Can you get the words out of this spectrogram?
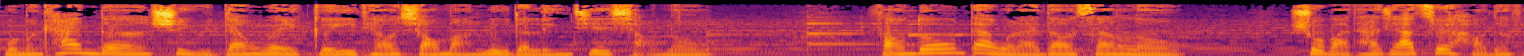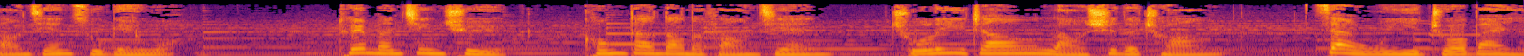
我们看的是与单位隔一条小马路的临街小楼。房东带我来到三楼，说把他家最好的房间租给我。推门进去。空荡荡的房间，除了一张老式的床，再无一桌半椅。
